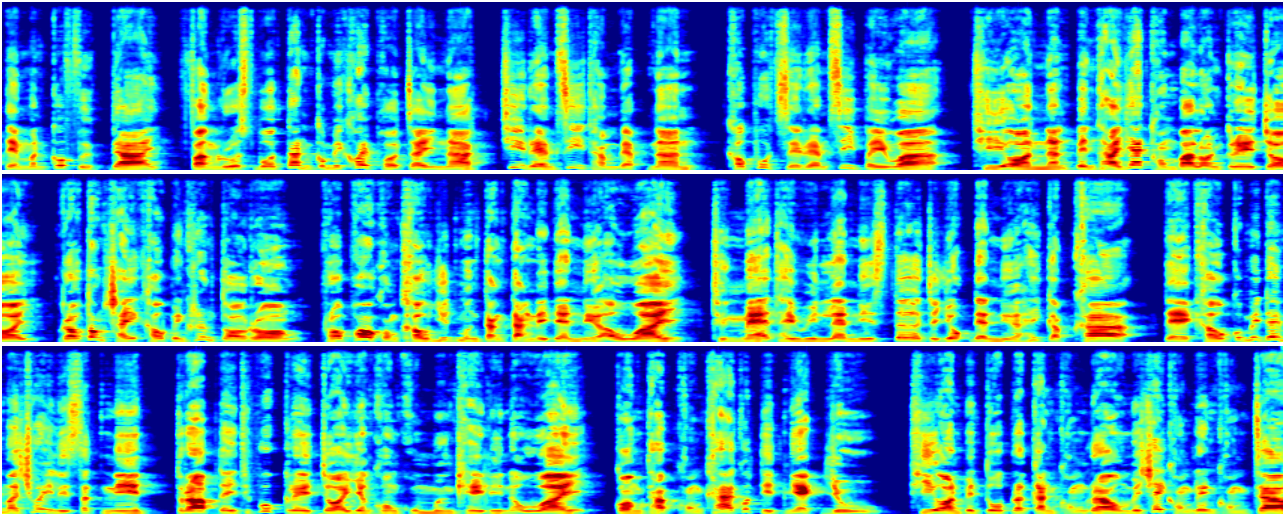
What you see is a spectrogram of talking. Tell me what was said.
แต่มันก็ฝึกได้ ฝั่งรูสโบตันก็ไม่ค่อยพอใจนัก ที่แรมซี่ทำแบบนั้น เขาพูดใส่แรมซี่ไปว่า ทีออนนั้นเป็นทายาทของบารอนเกรจอย เราต้องใช้เขาเป็นเครื่องต่อรอง เพราะพ่อของเขายึดเมืองต่างๆ ในแดนเหนือเอาไว้ ถึงแม้ไทวินแลนนิสเตอร์จะยกแดนเหนือให้กับข้า แต่เขาก็ไม่ได้มาช่วยเลยสักนิด ตราบใดที่พวกเกรจอยยังคงคุมเมืองเคลินเอาไว้ กองทัพของข้าก็ติดแงกอยู่ ทีออนเป็นตัวประกันของเราไม่ใช่ของเล่นของเจ้า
